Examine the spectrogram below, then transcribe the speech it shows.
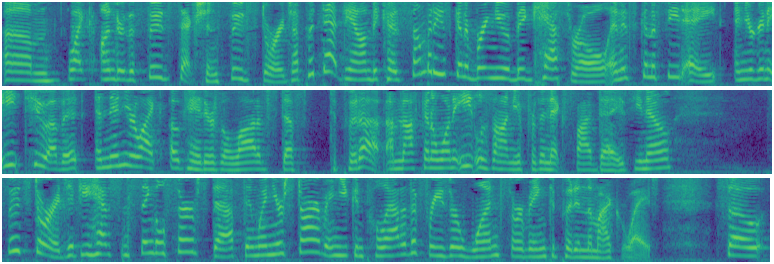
um, like under the food section, food storage. I put that down because somebody's going to bring you a big casserole and it's going to feed eight and you're going to eat two of it and then you're like, okay, there's a lot of stuff to put up. I'm not going to want to eat lasagna for the next five days, you know? Food storage. If you have some single serve stuff, then when you're starving, you can pull out of the freezer one serving to put in the microwave. So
